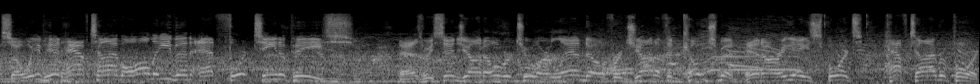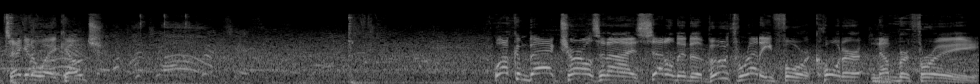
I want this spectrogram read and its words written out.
So we've hit halftime all even at 14 apiece. As we send on over to Orlando for Jonathan Coachman in our EA Sports halftime report. Take it away, Coach. Welcome back. Charles and I settled into the booth ready for quarter number three.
